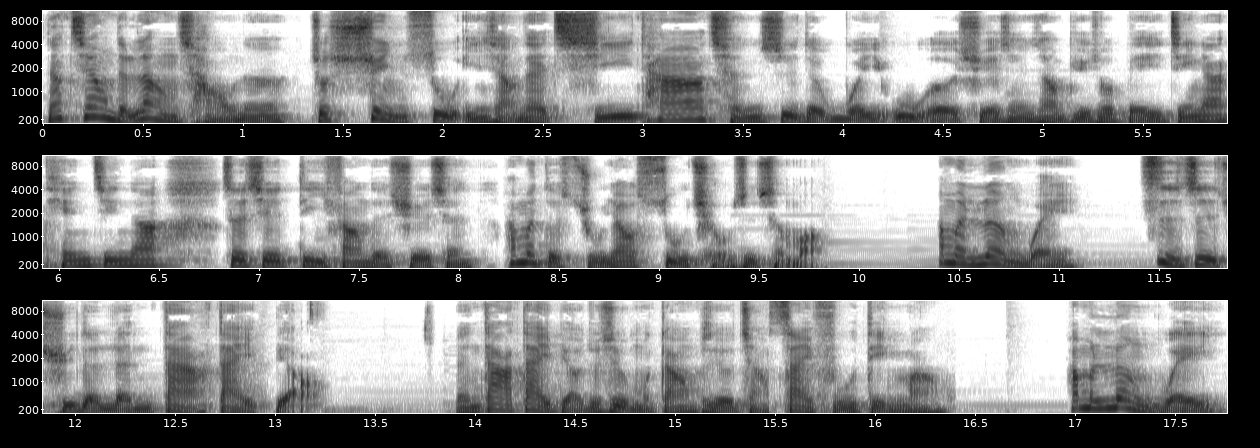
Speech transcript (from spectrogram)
那这样的浪潮呢，就迅速影响在其他城市的维吾尔学生上，比如说北京啊、天津啊这些地方的学生，他们的主要诉求是什么？他们认为。自治区的人大代表，人大代表就是我们刚刚不是有讲赛福鼎吗？他们认为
